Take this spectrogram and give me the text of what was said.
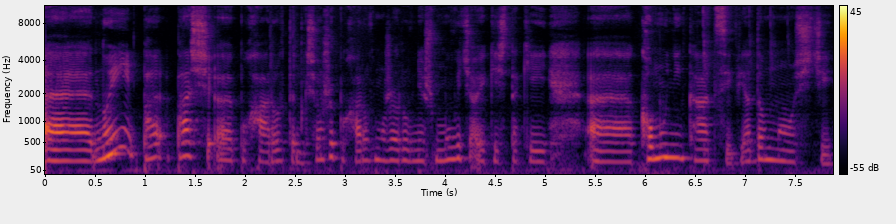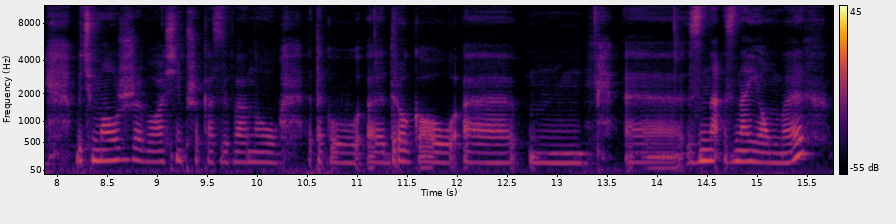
E, no i pa, paś e, pucharów, ten książę pucharów może również mówić o jakiejś takiej e, komunikacji, wiadomości, być może właśnie przekazywaną taką drogą mm, zna, znajomych,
